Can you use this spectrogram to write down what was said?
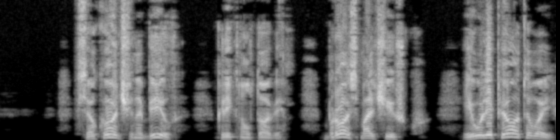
— Все кончено, Билл! — крикнул Тоби. — Брось мальчишку и улепетывай!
